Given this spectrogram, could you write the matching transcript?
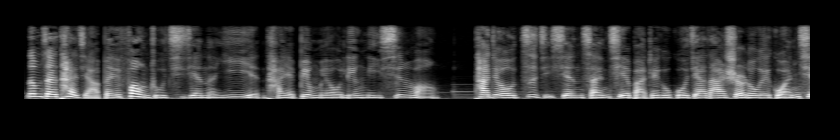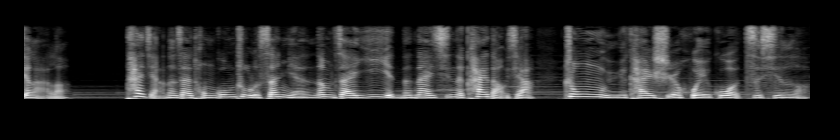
那么在太甲被放逐期间呢，伊尹他也并没有另立新王，他就自己先暂且把这个国家大事儿都给管起来了。太甲呢在同宫住了三年，那么在伊尹的耐心的开导下，终于开始悔过自新了。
